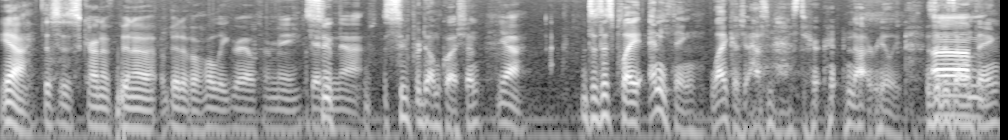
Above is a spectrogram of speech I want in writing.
yeah, this has kind of been a, a bit of a holy grail for me getting Sup- that. Super dumb question. Yeah. Does this play anything like a jazz master? Not really. Is it its own Um, thing?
